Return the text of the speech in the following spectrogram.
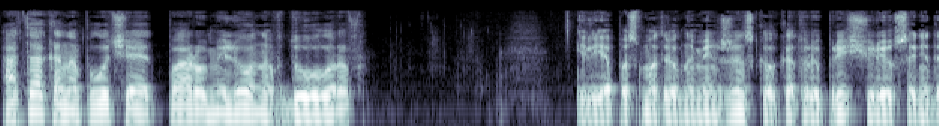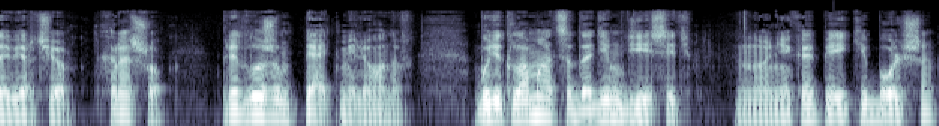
А так она получает пару миллионов долларов. Илья посмотрел на Минжинского, который прищурился недоверчиво. «Хорошо, предложим пять миллионов. Будет ломаться, дадим десять но ни копейки больше.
